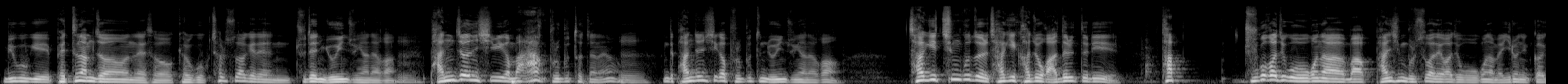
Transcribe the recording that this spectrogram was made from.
미국이 베트남전에서 결국 철수하게 된 주된 요인 중에 하나가 반전 시위가 막 불붙었잖아요. 음. 근데 반전 시위가 불붙은 요인 중에 하나가 자기 친구들, 자기 가족 아들들이 다 죽어가지고 오거나 막 반신불수가 돼가지고 오거나 막 이러니까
